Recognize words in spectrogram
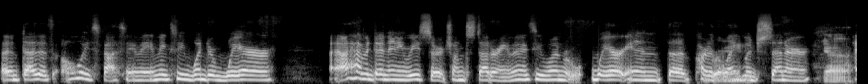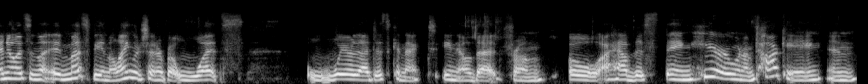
and that is always fascinating. It makes me wonder where I haven't done any research on stuttering. It makes me wonder where in the part of the language center. Yeah. I know it's in the, it must be in the language center, but what's where that disconnect, you know, that from, oh, I have this thing here when I'm talking and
